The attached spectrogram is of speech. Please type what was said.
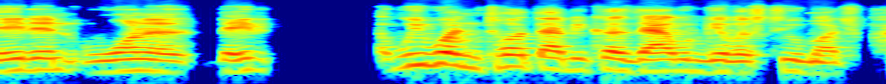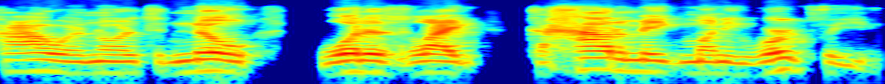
they didn't want to. They we wasn't taught that because that would give us too much power in order to know what it's like to how to make money work for you.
